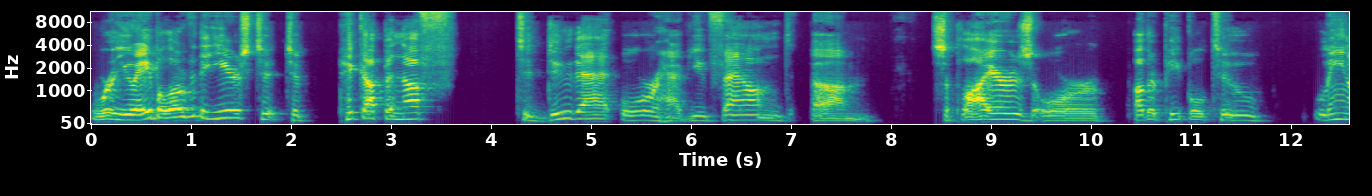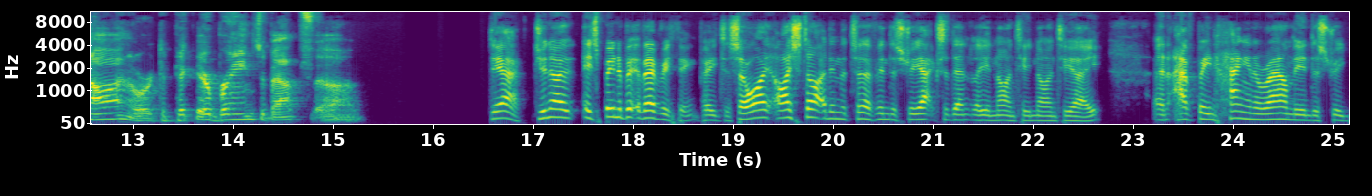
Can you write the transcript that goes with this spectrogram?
were you able over the years to to pick up enough to do that, or have you found um, suppliers or other people to lean on or to pick their brains about? Uh, yeah, do you know it's been a bit of everything, Peter. So I I started in the turf industry accidentally in 1998 and have been hanging around the industry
